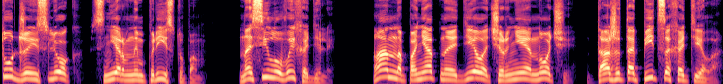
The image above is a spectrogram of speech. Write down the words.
тут же и слег с нервным приступом. На силу выходили. Анна, понятное дело, чернее ночи. Даже топиться хотела.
